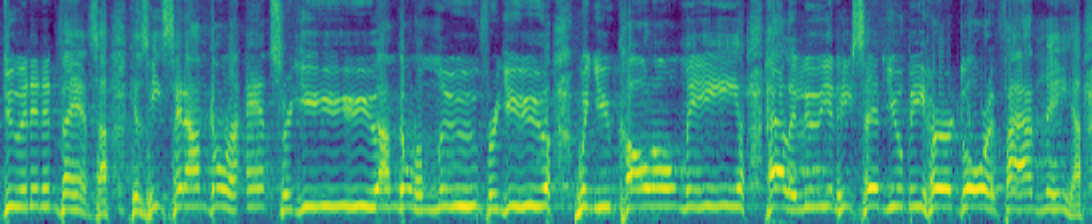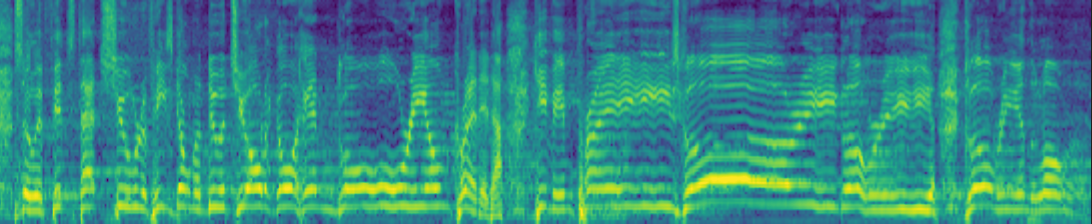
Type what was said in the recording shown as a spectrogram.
do it in advance because he said, I'm going to answer you. I'm going to move for you when you call on me. Hallelujah. And he said, You'll be heard glorifying me. So if it's that sure, if he's going to do it, you ought to go ahead and glory on credit. Uh, give him praise, glory, glory, glory in the Lord.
